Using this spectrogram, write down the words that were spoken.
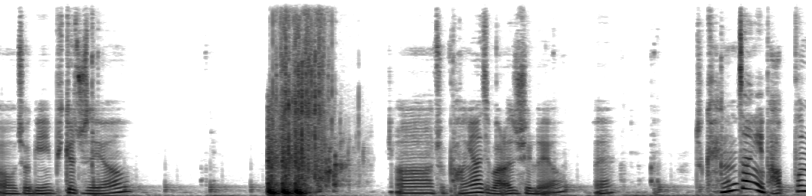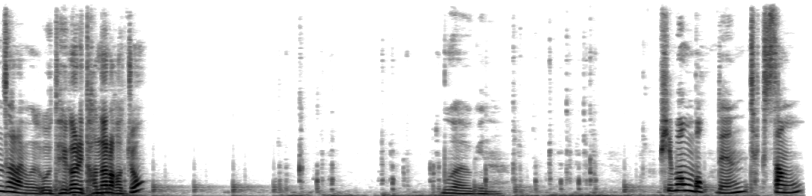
어 저기 비켜주세요. 아저 방해하지 말아주실래요? 네? 저 굉장히 바쁜 사람이거든요. 어, 대가리 다 날아갔죠? 뭐야 여기는 피범벅된 책상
